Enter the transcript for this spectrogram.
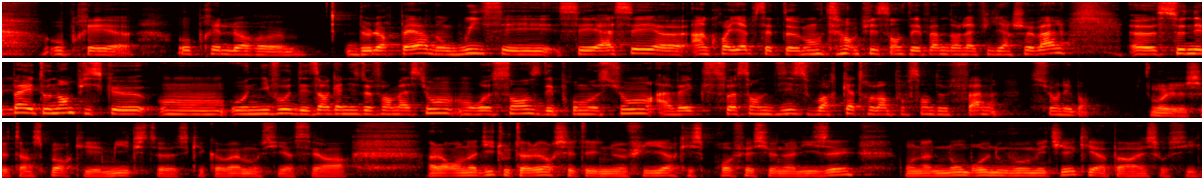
auprès, auprès de leur de leur père. Donc oui, c'est assez euh, incroyable cette montée en puissance des femmes dans la filière cheval. Euh, ce n'est pas étonnant puisque au niveau des organismes de formation, on recense des promotions avec 70 voire 80% de femmes sur les bancs. Oui, c'est un sport qui est mixte, ce qui est quand même aussi assez rare. Alors on a dit tout à l'heure c'était une filière qui se professionnalisait. On a de nombreux nouveaux métiers qui apparaissent aussi.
